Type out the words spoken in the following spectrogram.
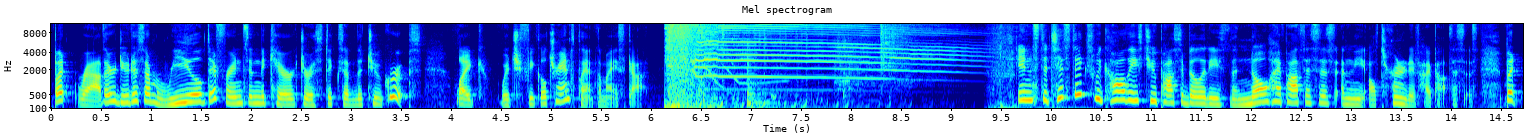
but rather due to some real difference in the characteristics of the two groups, like which fecal transplant the mice got. In statistics, we call these two possibilities the null hypothesis and the alternative hypothesis, but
